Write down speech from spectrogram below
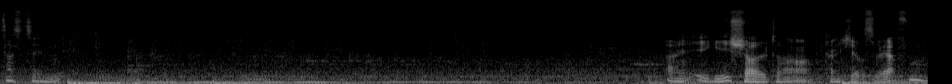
Ist das denn? Ein EG-Schalter. Kann ich dir was werfen?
